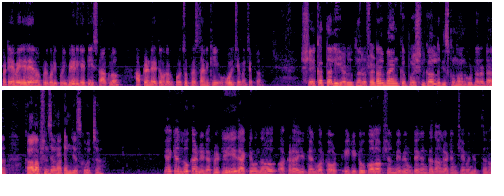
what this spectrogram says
బట్ ఏమే ఏదైనప్పుడు కూడా ఇప్పుడు ఇమీడియట్ అయితే ఈ స్టాక్లో అప్ ట్రెండ్ అయితే ఉండకపోవచ్చు. ప్రస్తుతానికి హోల్డ్ చేయమని చెప్తాను. షేకత్ అలీ అడుగుతున్నారు. ఫెడరల్ బ్యాంక్ పొజిషన్ కాల్ తీసుకుందాం అనుకుంటున్నారట. కాల్ ఆప్షన్స్ ఏమైనా అటెంప్ట్ చేసుకోవచ్చా? యూ కెన్ లుక్ అండి డెఫినెట్లీ ఏది యాక్టివ్ ఉందో అక్కడ you can work out eighty two call option maybe ఉంటే కనుక దానిలో అటెంప్ట్ చేయమని చెప్తాను.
